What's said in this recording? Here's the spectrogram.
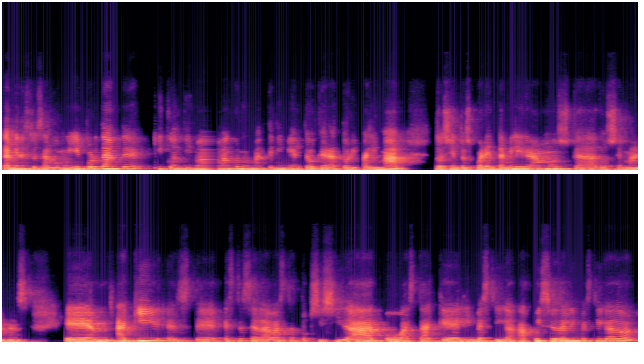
También esto es algo muy importante y continuaban con un mantenimiento que era toripalimab, 240 miligramos cada dos semanas. Em, aquí este, este se daba hasta toxicidad o hasta que él investiga a juicio del investigador,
